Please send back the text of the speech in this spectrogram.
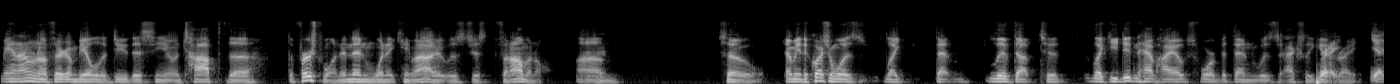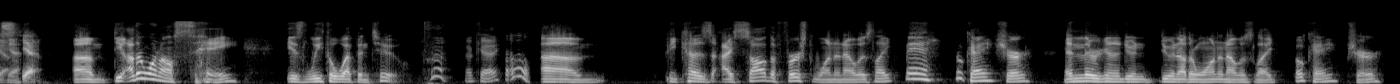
man, I don't know if they're going to be able to do this, you know, and top the the first one. And then when it came out, it was just phenomenal. Um, so I mean, the question was like that lived up to like you didn't have high hopes for, but then was actually good, right? Right. Yes. Yeah. Yeah. Um, the other one I'll say is Lethal Weapon 2 Okay. Oh. um, because I saw the first one and I was like, eh, okay, sure. And they were gonna do do another one, and I was like, okay, sure.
